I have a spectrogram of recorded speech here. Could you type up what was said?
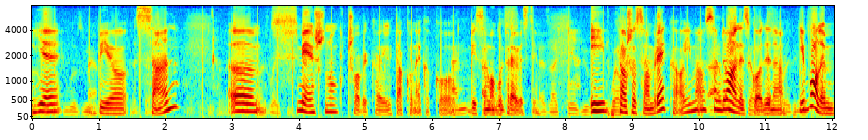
je bio san smiješnog čovjeka ili tako nekako bi se moglo prevesti. I kao što sam vam rekao, imao sam 12 godina i volim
